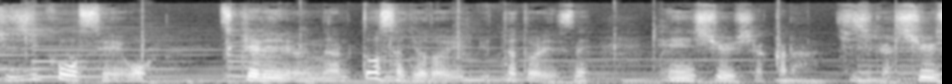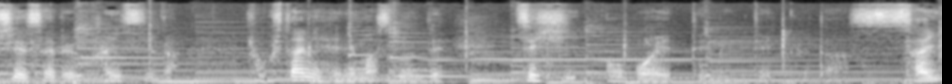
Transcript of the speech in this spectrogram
記事構成をつけれるようになると先ほど言った通りですね編集者から記事が修正される回数が極端に減りますので是非覚えてみてください。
